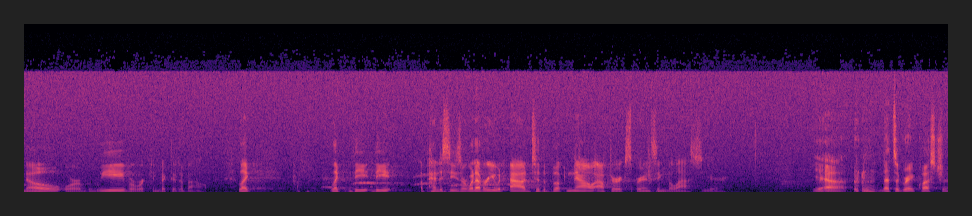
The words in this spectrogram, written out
know or believe or were convicted about? Like, like the the appendices or whatever you would add to the book now after experiencing the last year. Yeah, that's a great question.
